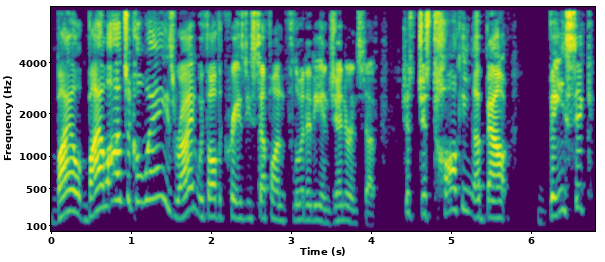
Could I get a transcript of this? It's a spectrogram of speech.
bio, biological ways, right? With all the crazy stuff on fluidity and gender and stuff. Just, just talking about basic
